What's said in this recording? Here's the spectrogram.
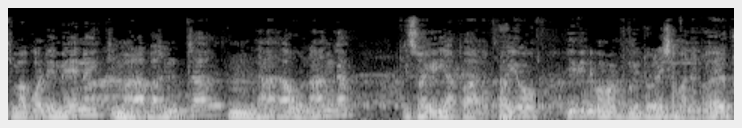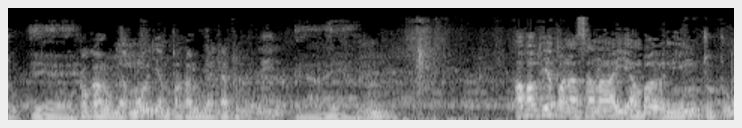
Kimakonde mene, Kimalaba nta na au nanga. Kiswahili hapana. Kwa hiyo hivi ndivyo ambavyo tumetolesha maneno yetu Yeah. kutoka lugha moja mpaka lugha tatu mbeleni. Haya. Hapa pia pana sanaa hii ambayo ni mtu tu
